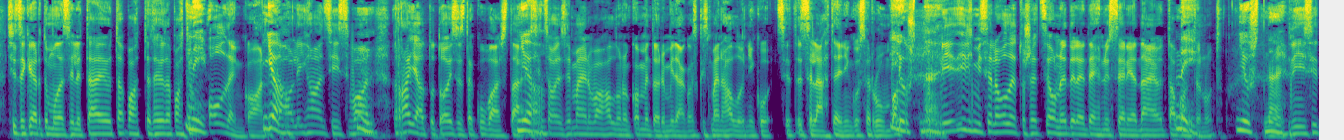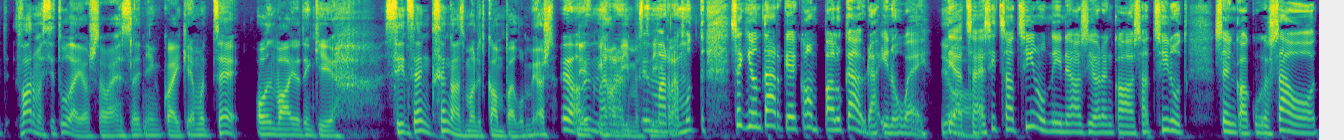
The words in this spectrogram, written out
Sitten se kertoi mulle sille, että tämä ei ole tapahtunut, ei ole tapahtunut Niin. niin. ollenkaan. Joo. Tämä oli ihan siis vaan mm. rajattu toisesta kuvasta. Joo. Ja sitten se oli se, mä en vaan halunnut kommentoida mitään, koska mä en halua, niinku, että se lähtee niinku se rumpa. Just näin. Niin ihmiselle oletus, että se on edelleen tehnyt sen ja näin on tapahtunut. Niin, just näin. Niin sit varmasti tulee jossain vaiheessa niin kaikkea, mutta se on vaan jotenkin, sen, sen kanssa mä oon nyt kampailut myös. Joo, niin ymmärrän, viimeiset ymmärrän. Mutta sekin on tärkeä kamppailu käydä in a way, Joo. tiedätkö? Ja sit sä oot sinut niiden asioiden kanssa, sä oot sinut sen kanssa, kuka sä oot,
